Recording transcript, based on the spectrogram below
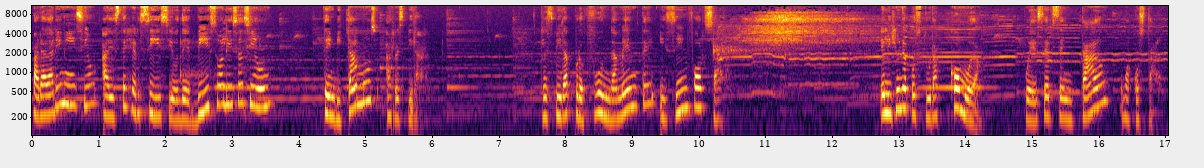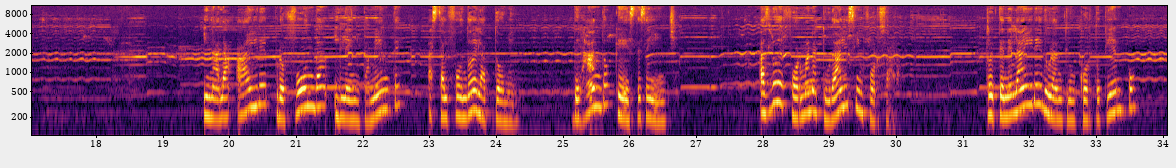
Para dar inicio a este ejercicio de visualización, te invitamos a respirar. Respira profundamente y sin forzar. Elige una postura cómoda, puede ser sentado o acostado. Inhala aire profunda y lentamente hasta el fondo del abdomen, dejando que éste se hinche. Hazlo de forma natural y sin forzar. Retén el aire durante un corto tiempo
